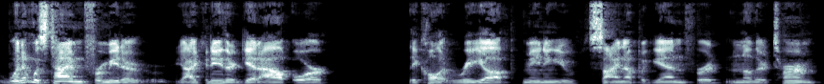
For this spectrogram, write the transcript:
when it was time for me to, I could either get out or they call it re up, meaning you sign up again for another term.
